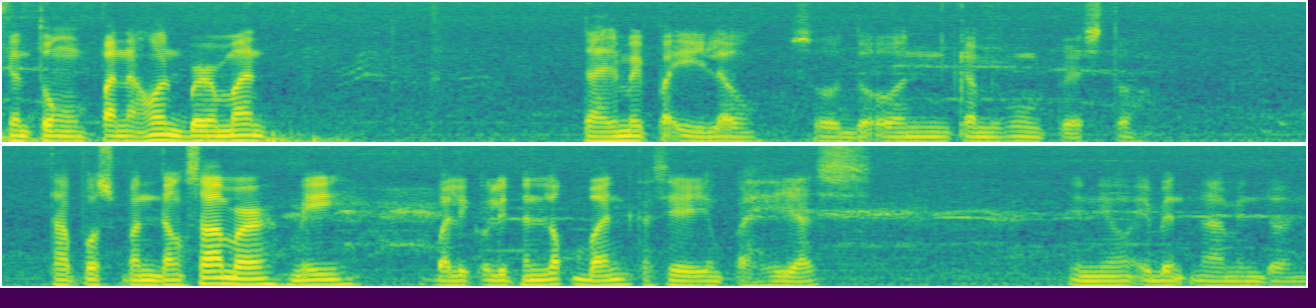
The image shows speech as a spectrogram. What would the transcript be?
gantong panahon per month dahil may pailaw. So doon kami pumipwesto. Tapos bandang summer may balik ulit ng Lokban kasi yung pahiyas. Yun yung event namin doon.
